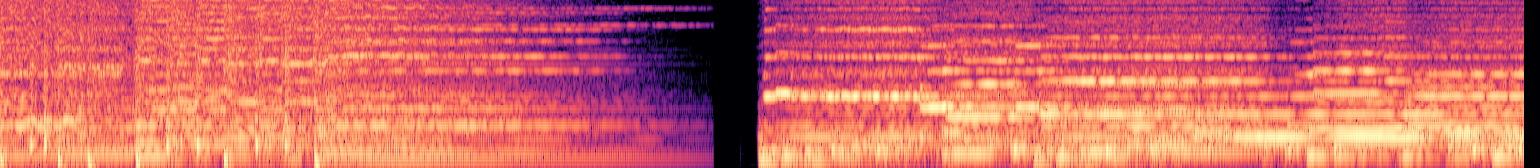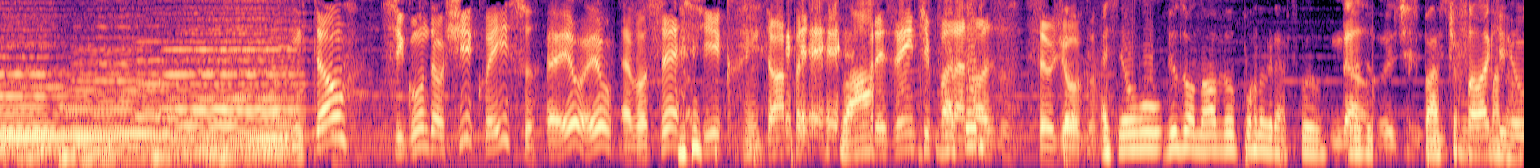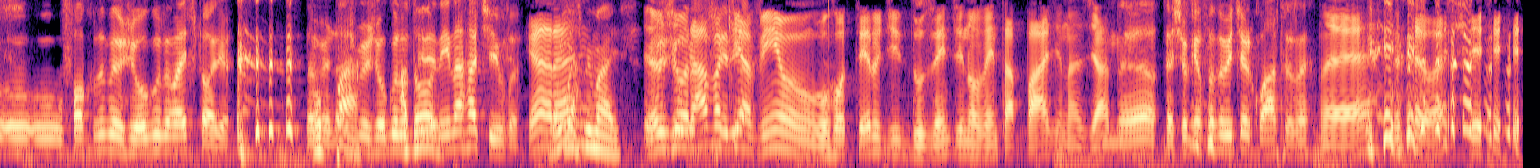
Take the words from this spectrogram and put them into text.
Segundo é o Chico, é isso? É eu, é eu. É você, Chico? Então apre apresente para ser um- nós seu jogo. Vai ser um visual novel pornográfico. Não, brasileiro. eu te, deixa falar que o, o- o foco do meu jogo não é história. Na Opa, verdade, meu jogo não adoro. teria nem narrativa. Caralho. Mais. Eu jurava que ia vir o, o roteiro de 290 páginas já. Não, você achou que ia fazer Witcher 4, né? É, eu achei.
